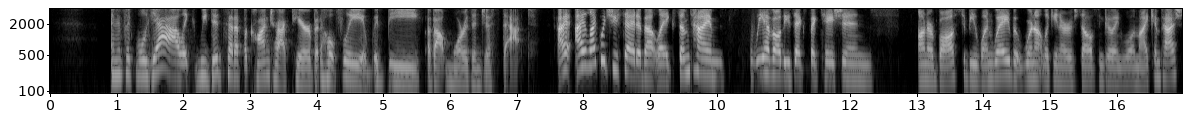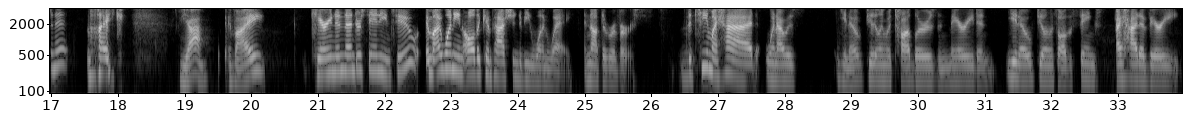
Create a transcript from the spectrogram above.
And it's like, well, yeah, like we did set up a contract here, but hopefully it would be about more than just that. I, I like what you said about like sometimes we have all these expectations on our boss to be one way, but we're not looking at ourselves and going, well, am I compassionate? Like, Yeah. am I caring and understanding too? Am I wanting all the compassion to be one way and not the reverse? The team I had when I was, you know, dealing with toddlers and married and, you know, dealing with all the things, I had a very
